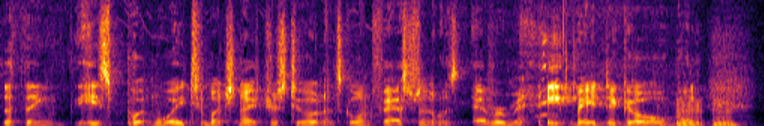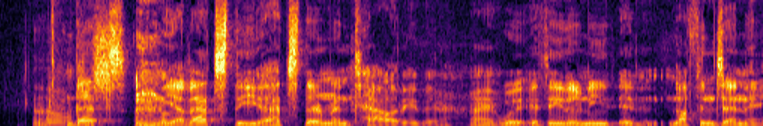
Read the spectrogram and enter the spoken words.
the thing he's putting way too much nitrous to it, and it's going faster than it was ever made, made to go. But Mm-hmm. That's yeah, that's the that's their mentality there, right? We- It's either need it, nothing's NA.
